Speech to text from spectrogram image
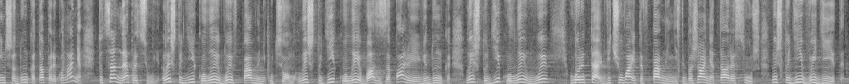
інша думка та переконання, то це не працює. Лише тоді, коли ви впевнені у цьому, лише тоді, коли вас запалює від думки, лише тоді, коли ви горите, відчуваєте впевненість, бажання та ресурс, лише тоді ви дієте.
